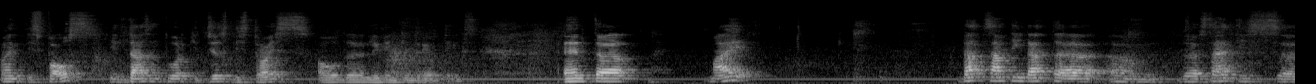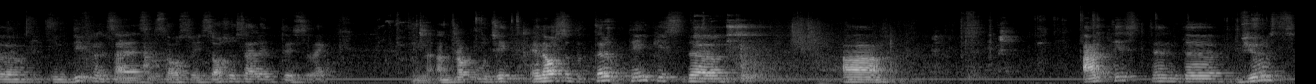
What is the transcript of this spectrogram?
when it is false, it doesn't work, it just destroys all the living and real things. And uh, my that's something that uh, um, the scientists uh, in different sciences, also in social sciences, like in anthropology, and also the third thing is the uh, artists and the viewers.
